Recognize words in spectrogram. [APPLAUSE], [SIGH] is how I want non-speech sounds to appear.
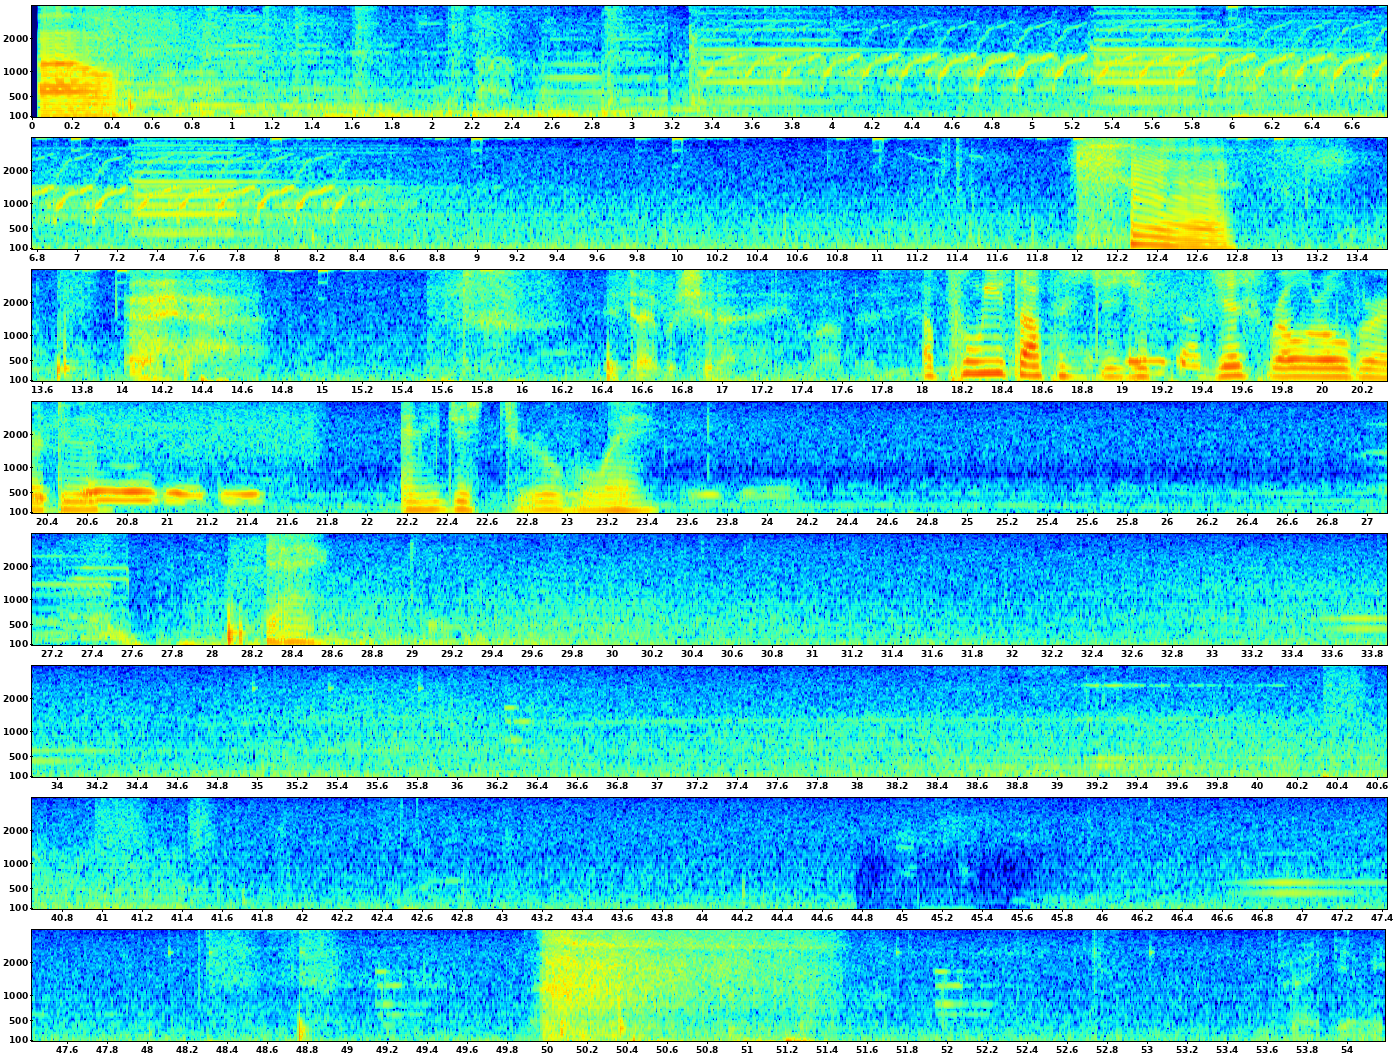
Wow. Hmm. [SIGHS] this type of shit I hate about this. A police officer just just rolled over a dude, and he just drove away. Dang.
